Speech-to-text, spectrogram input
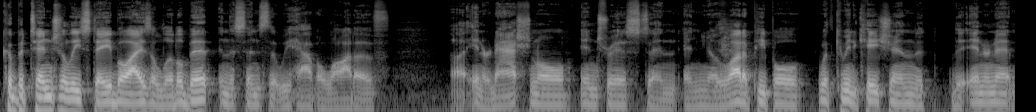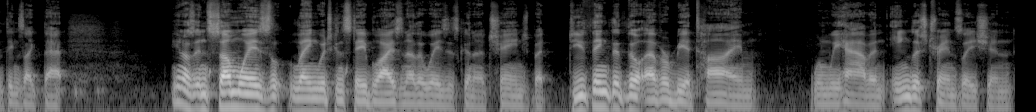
could potentially stabilize a little bit in the sense that we have a lot of uh, international interests and, and you know a lot of people with communication, the, the internet and things like that. You know, in some ways language can stabilize, in other ways it's going to change. But do you think that there'll ever be a time when we have an English translation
